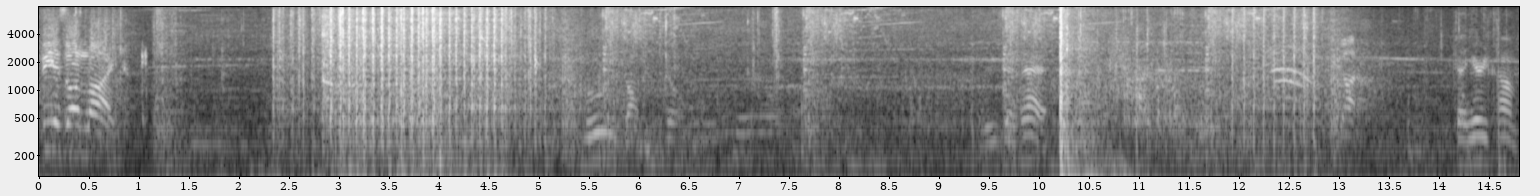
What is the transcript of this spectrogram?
UAV is online. Move, don't kill. Where you guys at? Got him. Okay, here he comes.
